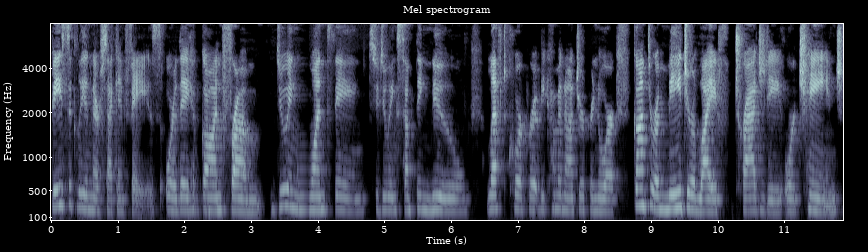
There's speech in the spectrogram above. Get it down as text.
basically in their second phase, or they have gone from doing one thing to doing something new, left corporate, become an entrepreneur, gone through a major life tragedy or change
